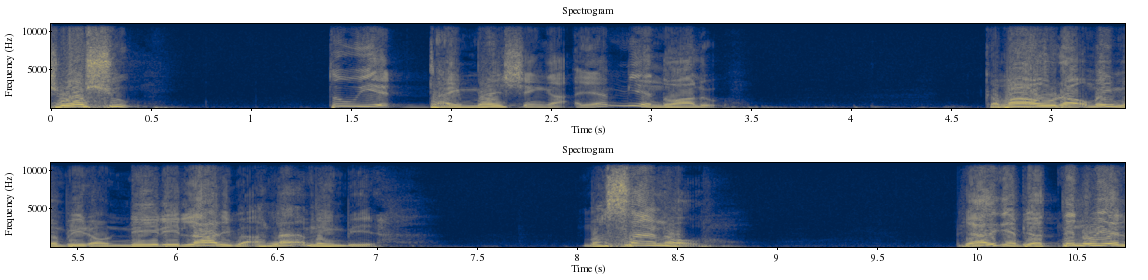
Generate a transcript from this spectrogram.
ယောရှုသူ့ရဲ့ dimension ကအရင်မြင့်သွားလို့ကဘာဦးတော့အမိတ်မပေးတော့နေတွေလာတွေပါအလှမ်းအမိတ်ပေးတာမဆန့်တော့ဘူးဘုရားသခင်ပြောတင်တို့ရဲ့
